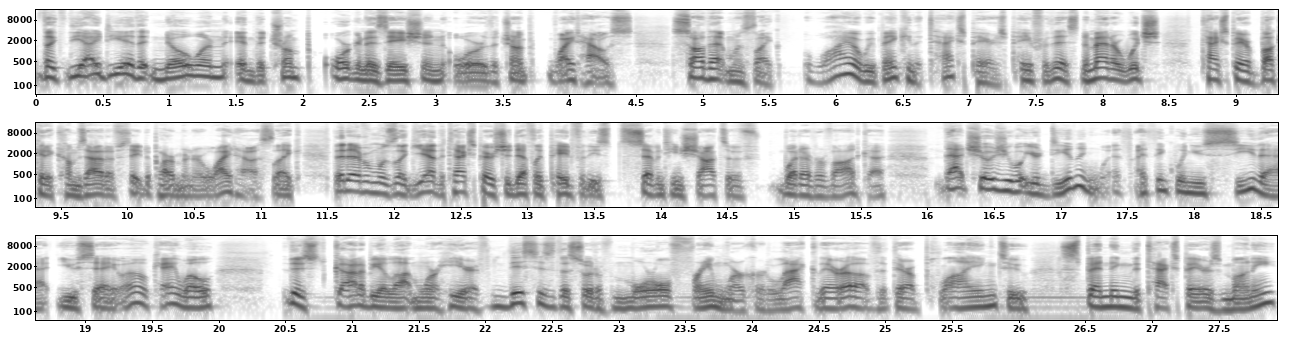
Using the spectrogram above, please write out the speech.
Like the idea that no one in the Trump organization or the Trump White House saw that and was like, why are we making the taxpayers pay for this? No matter which taxpayer bucket it comes out of, State Department or White House, like that everyone was like, yeah, the taxpayers should definitely pay for these 17 shots of whatever vodka. That shows you what you're dealing with. I think when you see that, you say, oh, okay, well, there's got to be a lot more here. If this is the sort of moral framework or lack thereof that they're applying to spending the taxpayers' money,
